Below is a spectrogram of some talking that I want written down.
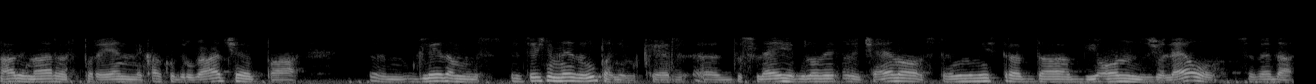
ta denar razporejen nekako drugače, pa um, gledam s precejšnjim nezaupanjem, ker uh, doslej je bilo vedno rečeno strani ministra, da bi on želel seveda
